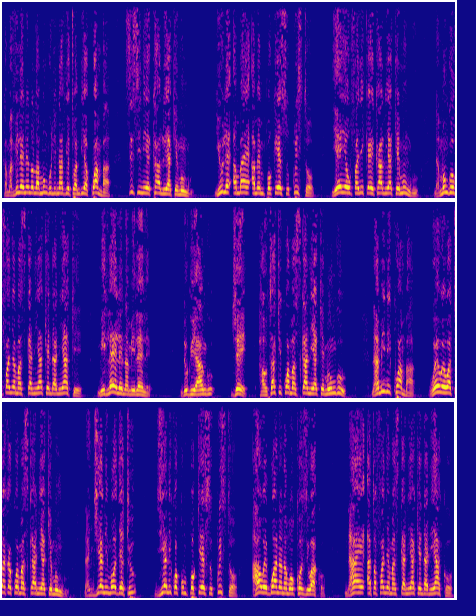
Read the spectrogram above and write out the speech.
kama vile neno la mungu linavyotwambia kwamba sisi ni hekalu yake mungu yule ambaye amempokea yesu kristo yeye hufanyika hekalu yake mungu na mungu hufanya maskani yake ndani yake milele na milele. Ndugu yangu je hautaki kuwa maskani yake mungu? Naamini kwamba wewe wataka kuwa maskani yake mungu na njia ni moja tu njia ni kwa kumpokea yesu kristo awe bwana na mwokozi wako. Naye atafanya maskani yake ndani yako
